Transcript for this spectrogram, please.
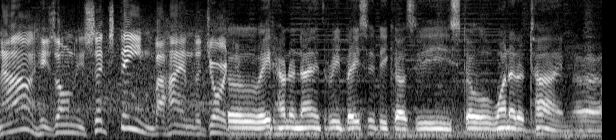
Now he's only 16 behind the Georgia. Oh, 893 bases because he stole one at a time. Uh,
